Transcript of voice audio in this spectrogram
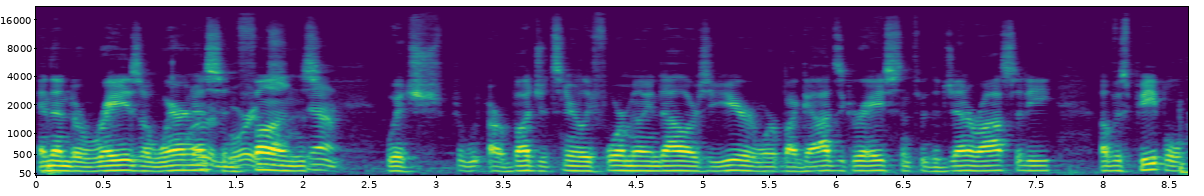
and then to raise awareness and boards. funds Yeah. Which our budget's nearly $4 million a year, where by God's grace and through the generosity of his people,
